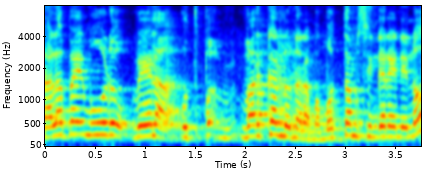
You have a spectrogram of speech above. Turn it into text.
నలభై మూడు వేల ఉత్ప వర్కర్లు ఉన్నారమ్మ మొత్తం సింగరేణిలో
